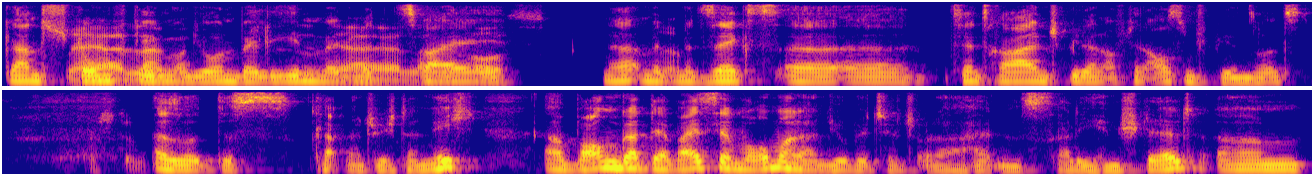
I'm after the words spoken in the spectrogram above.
ganz stumpf ja, ja, gegen Union Berlin mit, mit zwei ne, mit, mit sechs äh, äh, zentralen Spielern auf den Außen spielen sollst. Das. Also das klappt natürlich dann nicht. Aber Baumgart, der weiß ja, warum er dann Jubicic oder halt einen Scully hinstellt. Ähm,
